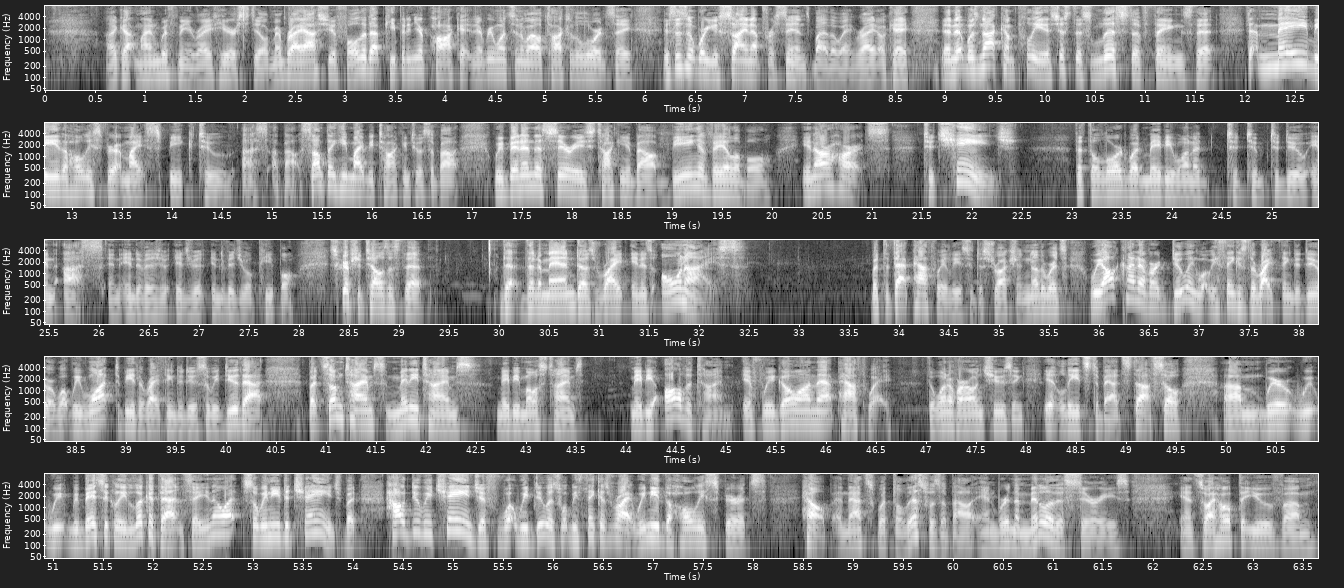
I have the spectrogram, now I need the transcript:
I got mine with me right here still. Remember, I asked you to fold it up, keep it in your pocket, and every once in a while talk to the Lord and say, This isn't where you sign up for sins, by the way, right? Okay? And it was not complete. It's just this list of things that, that maybe the Holy Spirit might speak to us about, something He might be talking to us about. We've been in this series talking about being available in our hearts to change that the Lord would maybe want to, to, to do in us and individual, individual people. Scripture tells us that that, that a man does right in his own eyes, but that that pathway leads to destruction. In other words, we all kind of are doing what we think is the right thing to do or what we want to be the right thing to do, so we do that. But sometimes, many times, maybe most times, maybe all the time, if we go on that pathway, the one of our own choosing, it leads to bad stuff. So um, we we, we basically look at that and say, you know what? So we need to change. But how do we change if what we do is what we think is right? We need the Holy Spirit's help. And that's what the list was about. And we're in the middle of this series. And so I hope that you've. Um,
